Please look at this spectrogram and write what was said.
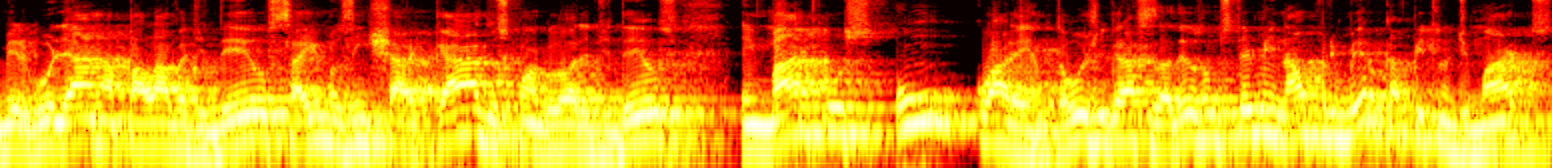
mergulhar na palavra de Deus, sairmos encharcados com a glória de Deus em Marcos 1:40. Hoje, graças a Deus, vamos terminar o primeiro capítulo de Marcos.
